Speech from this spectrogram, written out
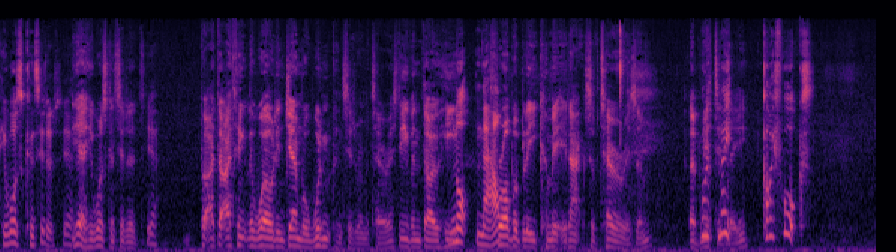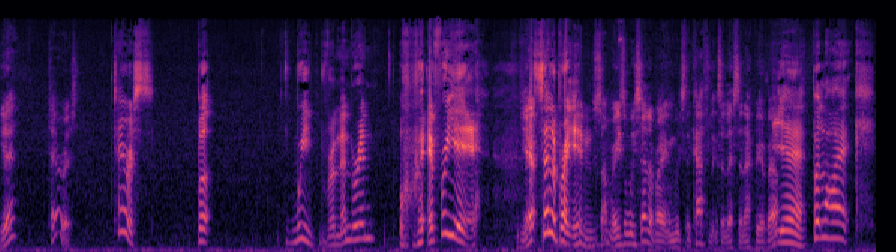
He was considered. Yeah. yeah, he was considered. Yeah. But I think the world in general wouldn't consider him a terrorist, even though he Not now. probably committed acts of terrorism. Well, Admittedly, mate, Guy Fawkes, yeah, terrorist. terrorists, but we remember him every year. Yeah. Celebrate him. For some reason, we celebrate him, which the Catholics are less than happy about. Yeah, but like,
